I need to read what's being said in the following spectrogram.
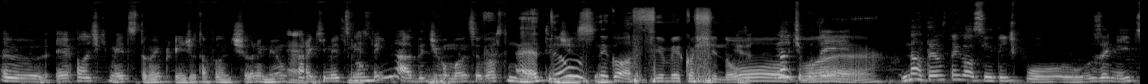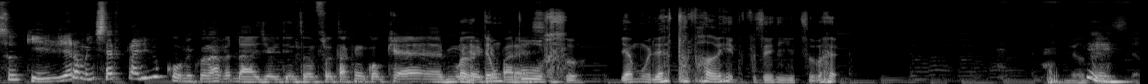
Eu, eu ia falar de Kimetsu também, porque a gente já tá falando de Shonen mesmo. É, Cara, Kimetsu, não Kimetsu. tem nada de romance, eu gosto muito É, tem uns disso. negocinho meio com a Shinobu. Não, tipo, tem- é. Não, tem uns negocinhos, tem tipo o Zenitsu, que geralmente serve pra alívio cômico, na verdade. Ele tentando flertar com qualquer mulher Mano, que tem um aparece. pulso. E a mulher tá valendo pro Zenitsu, velho. Meu. Deus do céu.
